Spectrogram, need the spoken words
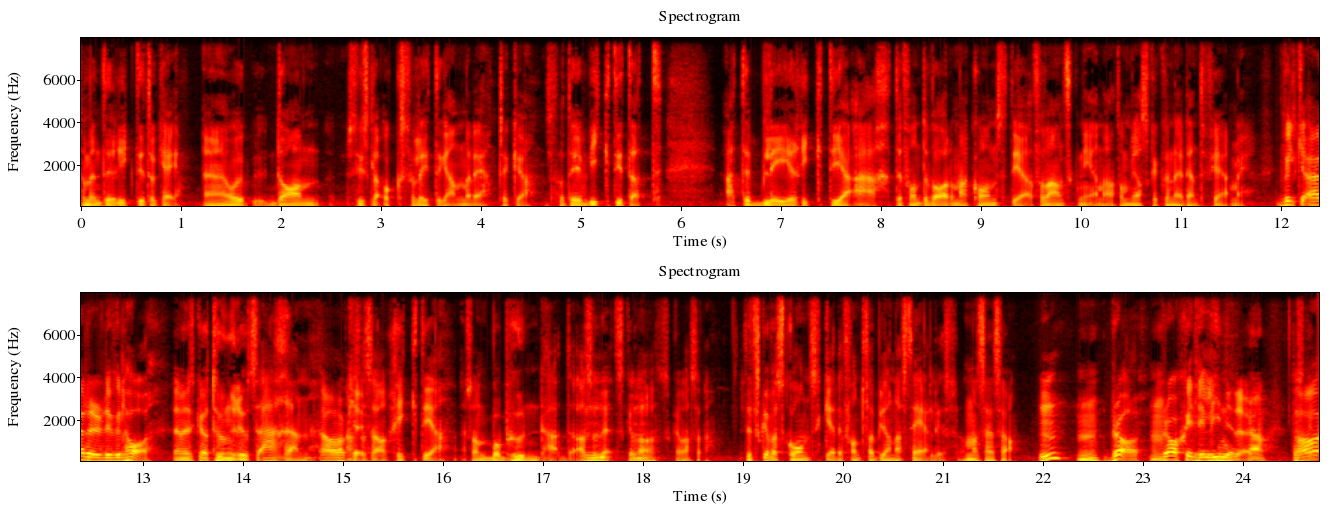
Som inte är riktigt okej. Eh, Och Dan sysslar också lite grann med det, tycker jag. Så det är viktigt att, att det blir riktiga R. Det får inte vara de här konstiga förvanskningarna om jag ska kunna identifiera mig. Vilka är det du vill ha? Det ska vara tungrots-R'n. Ja, okej. Alltså så, riktiga, som Bob Hund hade. Alltså det ska vara, ska vara så. Det ska vara skånska, det får inte vara Björn Afzelius, om man säger så. Bra, bra skiljelinjer där. Mm. Ja, Ja, då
